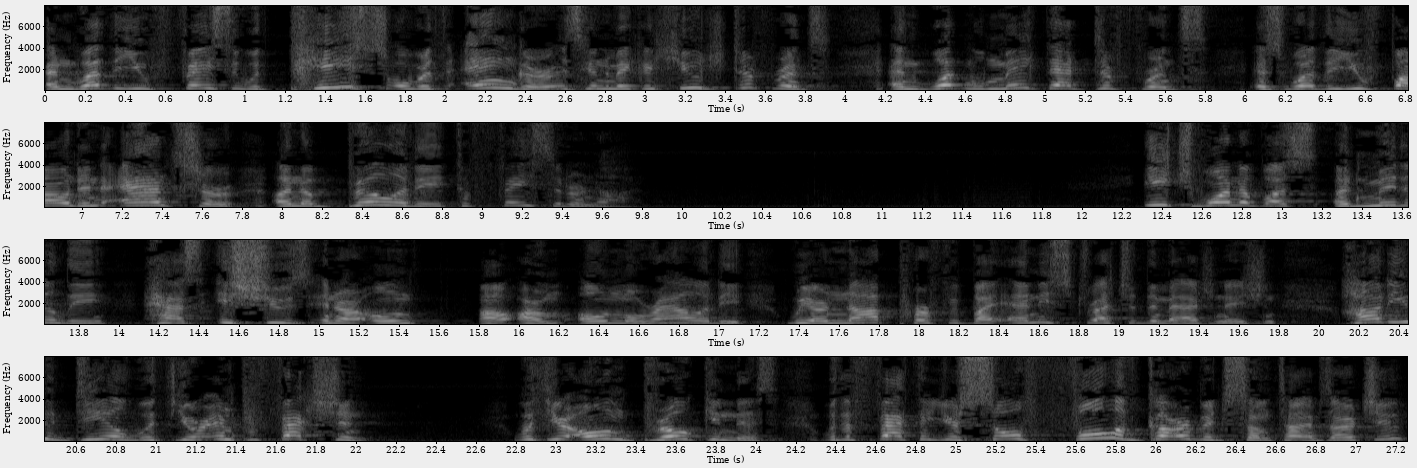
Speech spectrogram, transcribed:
And whether you face it with peace or with anger is going to make a huge difference. And what will make that difference is whether you found an answer, an ability to face it or not. Each one of us, admittedly, has issues in our own our, own morality. We are not perfect by any stretch of the imagination. How do you deal with your imperfection? With your own brokenness? With the fact that you're so full of garbage sometimes, aren't you? Do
